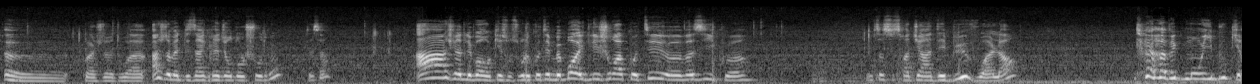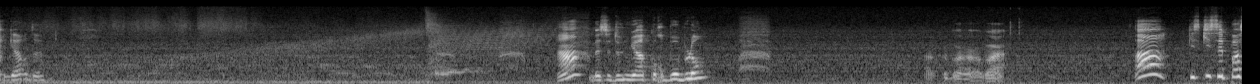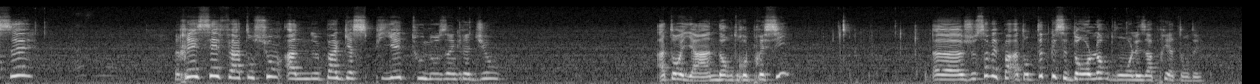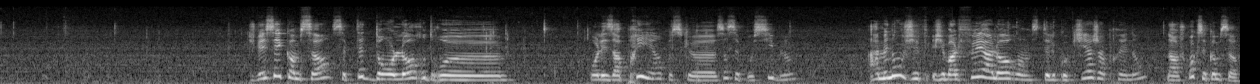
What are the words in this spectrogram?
Euh... Quoi, je dois... Ah, je dois mettre des ingrédients dans le chaudron, c'est ça? Ah, je viens de les voir, ok, ils sont sur le côté. Mais bon, avec les gens à côté, euh, vas-y, quoi. Donc ça, ce sera déjà un début, voilà. avec mon hibou qui regarde. Hein? Mais c'est devenu un corbeau blanc. Ah Qu'est-ce qui s'est passé? Réessai, fais attention à ne pas gaspiller tous nos ingrédients. Attends, il y a un ordre précis? Euh, je savais pas. Attends, peut-être que c'est dans l'ordre où on les a pris. Attendez. Je vais essayer comme ça. C'est peut-être dans l'ordre euh, où on les a pris, hein, parce que ça, c'est possible. Hein. Ah mais non, j'ai mal fait alors. C'était le coquillage après, non? Non, je crois que c'est comme ça.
